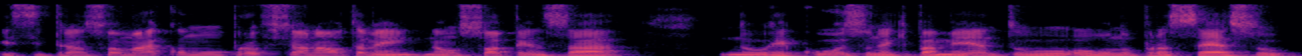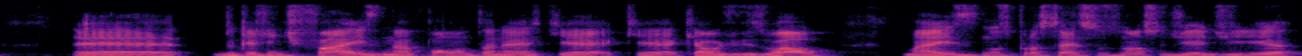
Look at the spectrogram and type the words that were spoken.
e se transformar como um profissional também, não só pensar no recurso, no equipamento ou no processo é, do que a gente faz na ponta, né, que é, que é, que é audiovisual, mas nos processos do nosso dia a dia,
